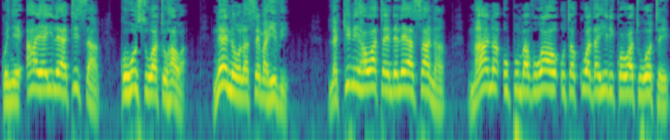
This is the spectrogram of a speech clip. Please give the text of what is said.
kwenye aya ile ya tisa kuhusu watu hawa. Neno lasema hivi lakini hawataendelea sana maana upumbavu wao utakuwa dhahiri kwa watu wote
